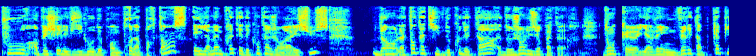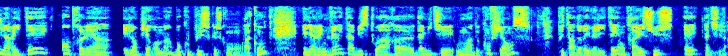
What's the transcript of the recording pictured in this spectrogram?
pour empêcher les Visigoths de prendre trop d'importance, et il a même prêté des contingents à Aïsus dans la tentative de coup d'État de Jean l'usurpateur. Donc il y avait une véritable capillarité entre les uns et l'Empire romain, beaucoup plus que ce qu'on raconte, et il y avait une véritable histoire d'amitié ou moins de confiance plus tard de rivalité entre Aesius et Attila.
